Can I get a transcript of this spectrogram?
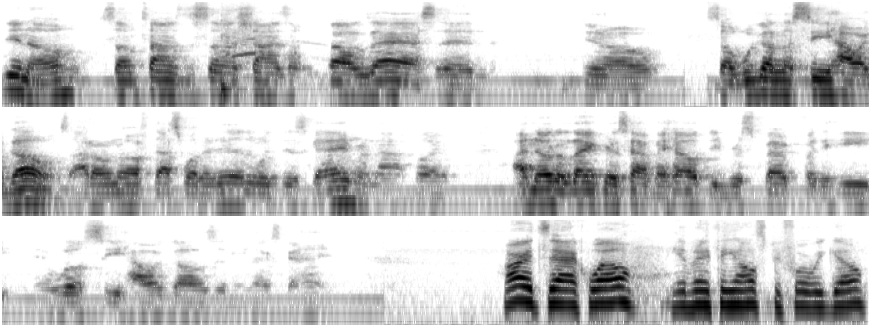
you know, sometimes the sun shines on the dog's ass, and you know, so we're gonna see how it goes. I don't know if that's what it is with this game or not, but I know the Lakers have a healthy respect for the Heat, and we'll see how it goes in the next game. All right, Zach. Well, you have anything else before we go?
